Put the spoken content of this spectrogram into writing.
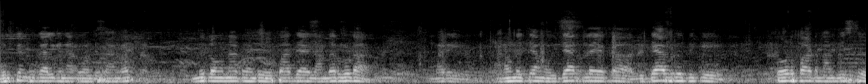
గుర్తింపు కలిగినటువంటి సంఘం. ఇందులో ఉన్నటువంటి ఉపాధ్యాయులు అందరూ కూడా మరి అనునిత్యం విద్యార్థుల యొక్క విద్యాభివృద్ధికి తోడ్పాటును అందిస్తూ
